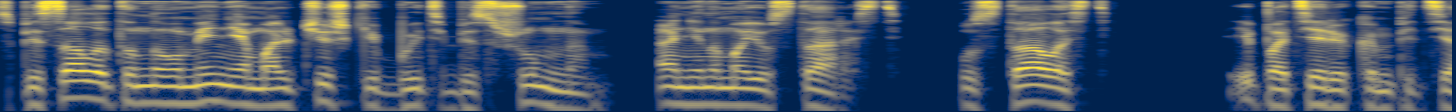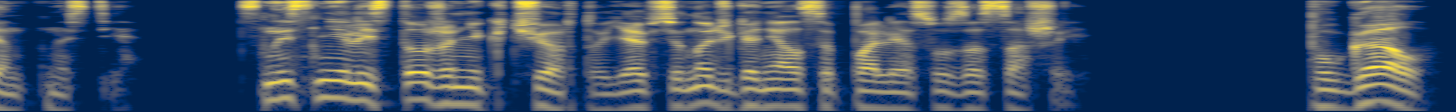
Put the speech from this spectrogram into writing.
Списал это на умение мальчишки быть бесшумным, а не на мою старость, усталость и потерю компетентности. Сны снились тоже не к черту, я всю ночь гонялся по лесу за Сашей. Пугал,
